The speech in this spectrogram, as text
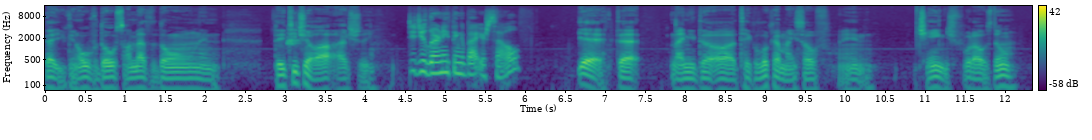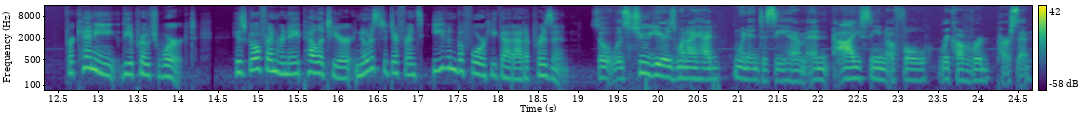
That you can overdose on methadone, and they teach you a lot, actually. Did you learn anything about yourself? Yeah, that I need to uh, take a look at myself and change what I was doing. For Kenny, the approach worked. His girlfriend Renee Pelletier noticed a difference even before he got out of prison. So it was two years when I had went in to see him, and I seen a full recovered person.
